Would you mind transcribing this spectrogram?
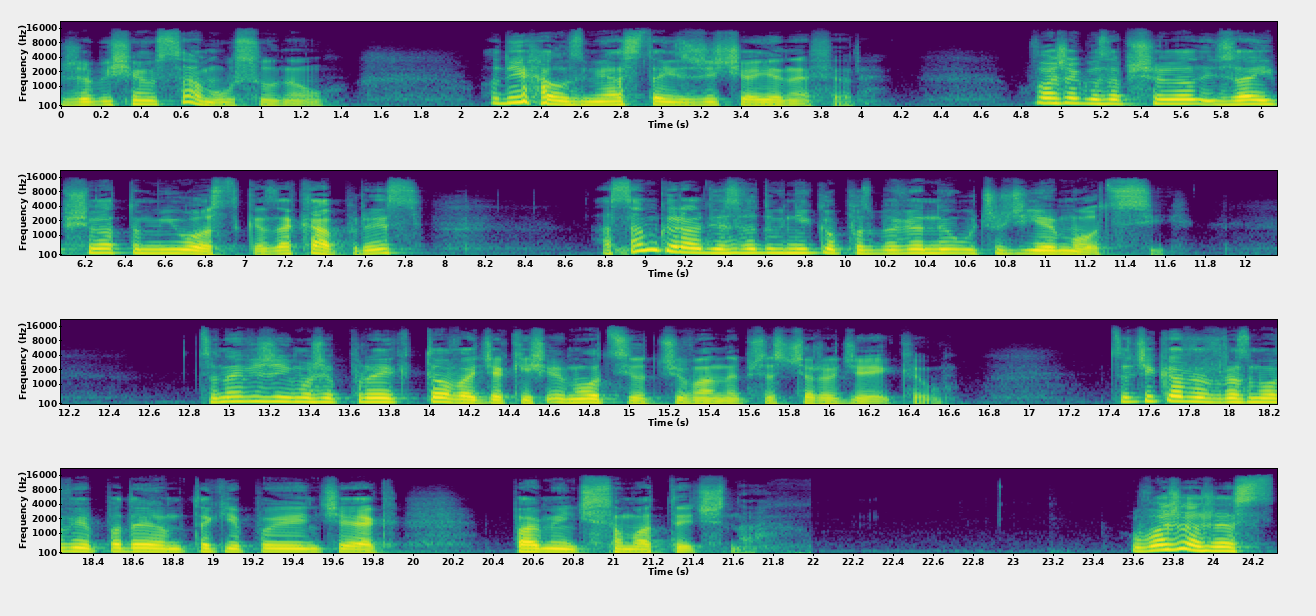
żeby się sam usunął. Odjechał z miasta i z życia Yennefer. Uważa go za, za jej przylotną miłostkę, za kaprys, a sam Geralt jest według niego pozbawiony uczuć i emocji. Co najwyżej może projektować jakieś emocje odczuwane przez czarodziejkę. Co ciekawe, w rozmowie padają takie pojęcia jak pamięć somatyczna. Uważa, że z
